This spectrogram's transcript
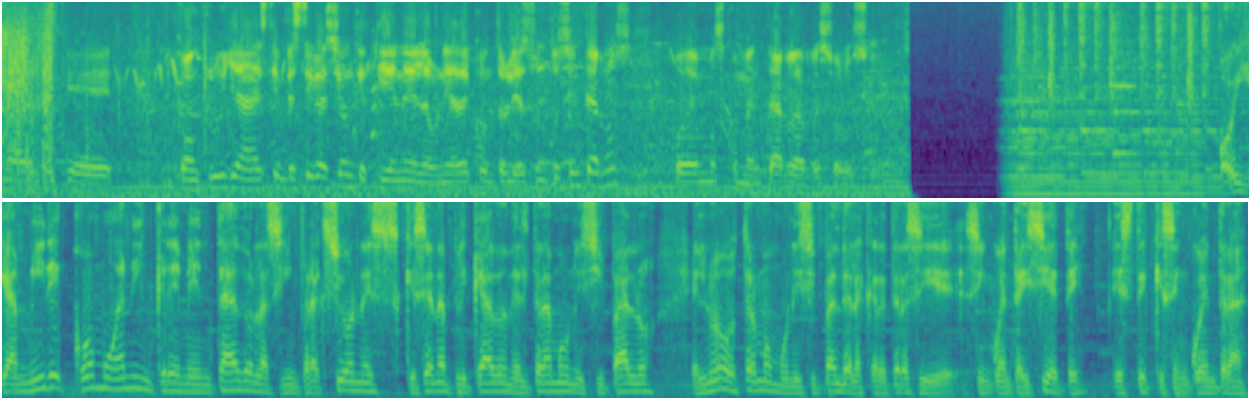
una vez que concluya esta investigación que tiene la Unidad de Control y Asuntos Internos, podemos comentar la resolución. Oiga, mire cómo han incrementado las infracciones que se han aplicado en el tramo municipal, el nuevo tramo municipal de la carretera 57, este que se encuentra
